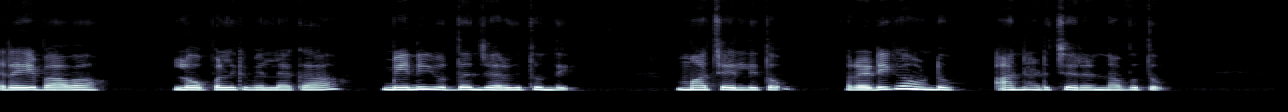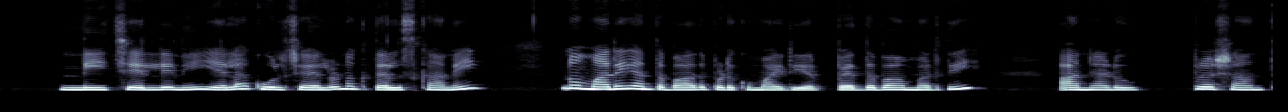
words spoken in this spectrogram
రే బావా లోపలికి వెళ్ళాక మినీ యుద్ధం జరుగుతుంది. మా చెల్లితో రెడీగా ఉండు అన్నాడు చరణ్ నవ్వుతూ. నీ చెల్లిని ఎలా కూల్చేయాలో నాకు తెలుసు కానీ నువ్వు మరీ అంత బాధపడకు మై డియర్ పెద్ద బామ్మర్ది అన్నాడు ప్రశాంత్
